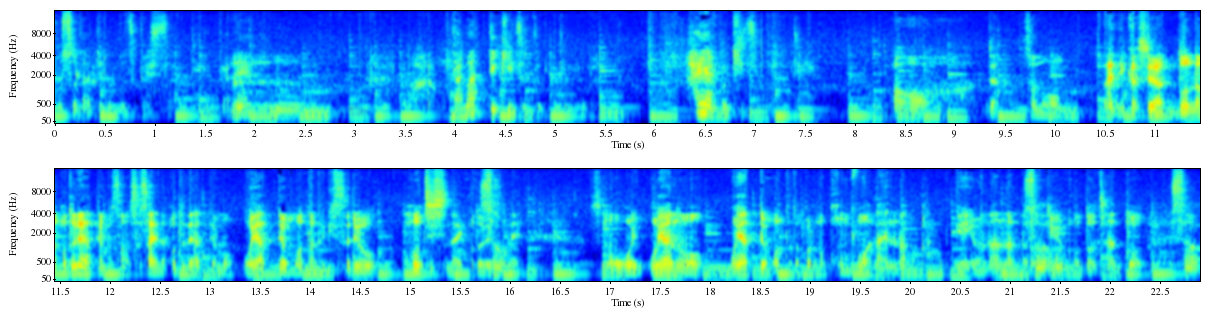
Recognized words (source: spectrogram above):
子育ての難しさっていうかね、うん。なるほど黙って気づくっていう。早く気づくっていう。ああじゃあその何かしらどんなことであってもその些細なことであっても親って思った時それを放置しないことですね。そのお親の親って思ったところの根本は何なのか原因は何なんだろうっていうことをちゃんとそう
